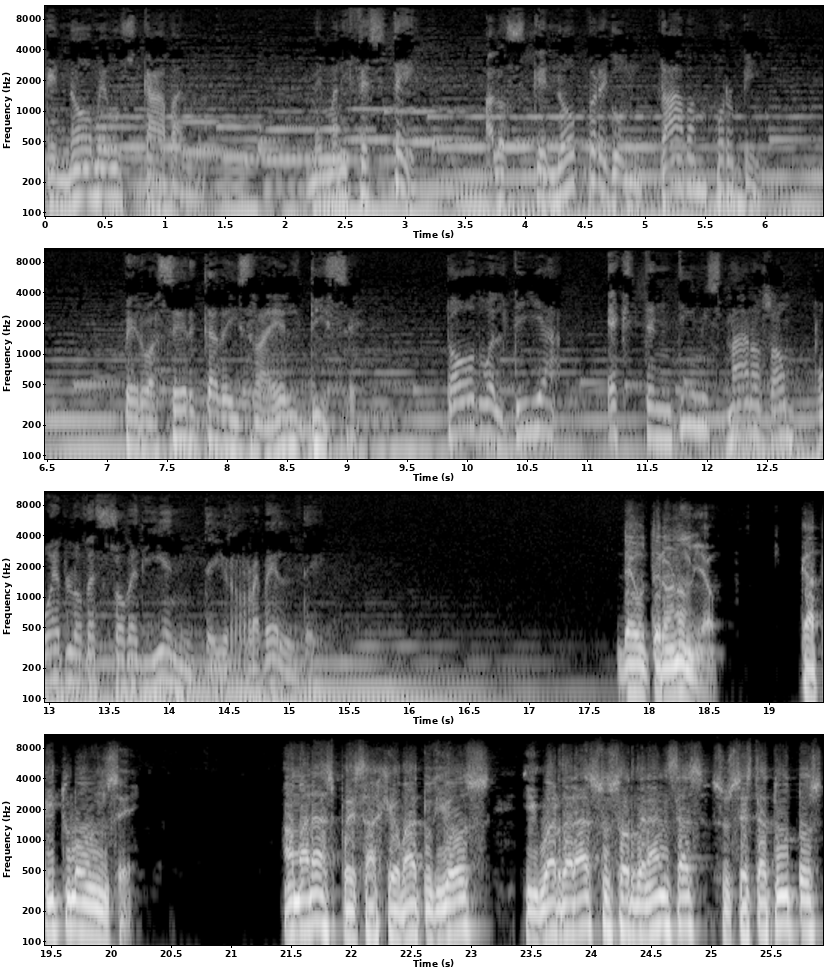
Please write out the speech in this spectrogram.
que no me buscaban, me manifesté a los que no preguntaban por mí. Pero acerca de Israel dice, Todo el día extendí mis manos a un pueblo desobediente y rebelde. Deuteronomio, capítulo 11. Amarás pues a Jehová tu Dios, y guardarás sus ordenanzas, sus estatutos,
